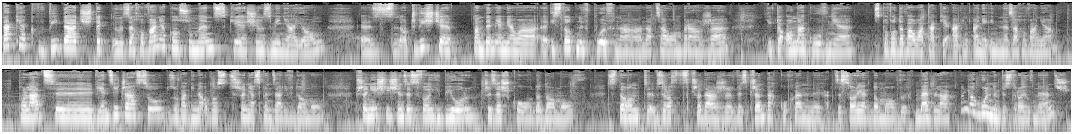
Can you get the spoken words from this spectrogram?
Tak jak widać, te zachowania konsumenckie się zmieniają. E, oczywiście pandemia miała e, istotny wpływ na, na całą branżę i to ona głównie spowodowała takie, a nie inne zachowania. Polacy więcej czasu z uwagi na obostrzenia spędzali w domu, przenieśli się ze swoich biur czy ze szkół do domów. Stąd wzrost sprzedaży w sprzętach kuchennych, akcesoriach domowych, meblach, no i ogólnym wystroju wnętrz.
